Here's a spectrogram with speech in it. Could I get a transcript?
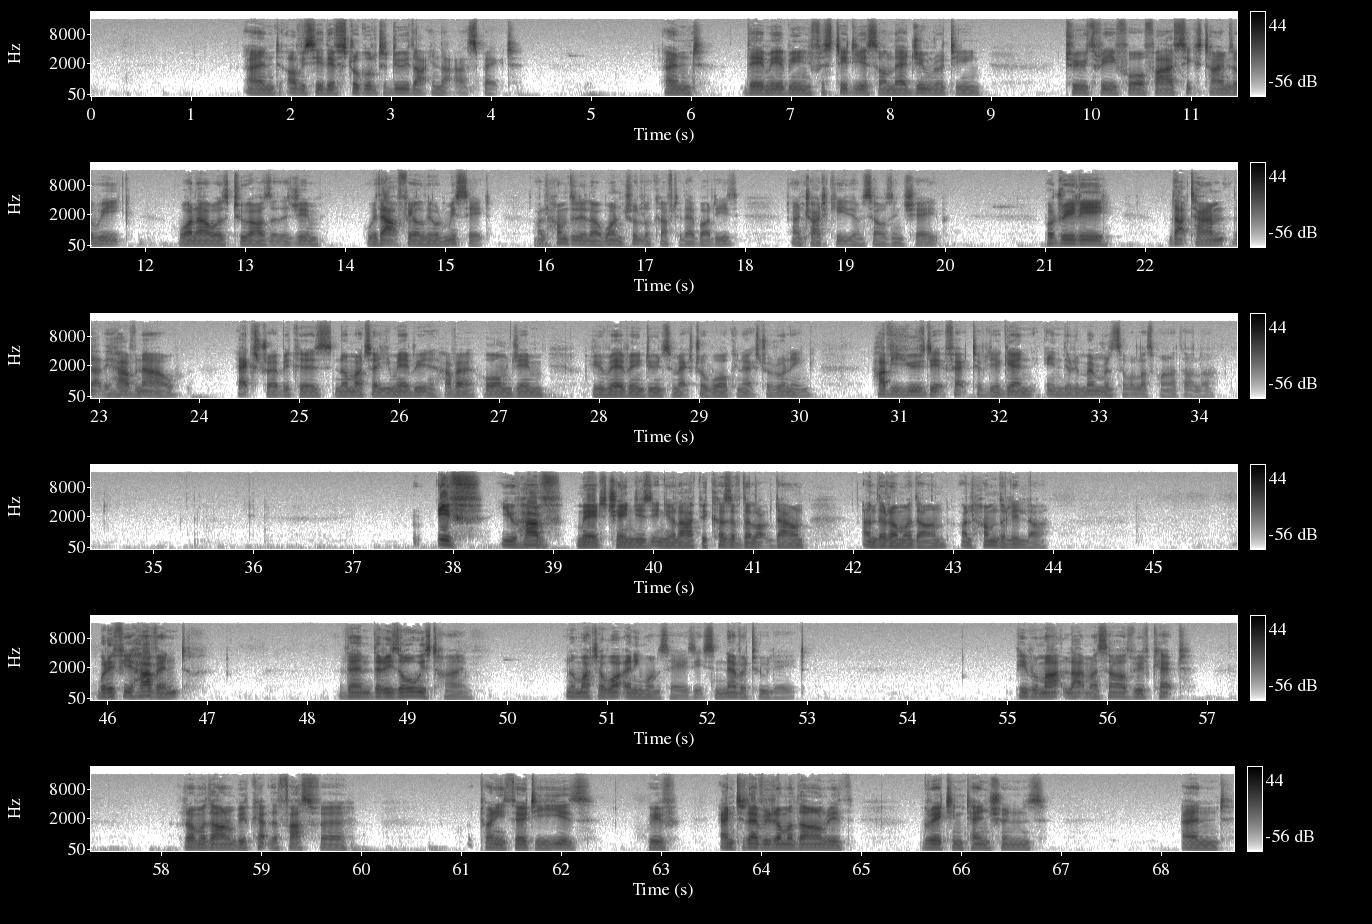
And obviously, they've struggled to do that in that aspect. And they may have been fastidious on their gym routine two, three, four, five, six times a week, one hours, two hours at the gym. Without fail, they would miss it. Alhamdulillah, one should look after their bodies and try to keep themselves in shape. But really, that time that they have now, extra, because no matter you maybe have a home gym, you may been doing some extra walking, extra running, have you used it effectively again in the remembrance of Allah subhanahu wa ta'ala? If you have made changes in your life because of the lockdown and the Ramadan, Alhamdulillah. But if you haven't, then there is always time. No matter what anyone says, it's never too late. People might, like myself, we've kept Ramadan, we've kept the fast for 20, 30 years. We've entered every Ramadan with great intentions and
